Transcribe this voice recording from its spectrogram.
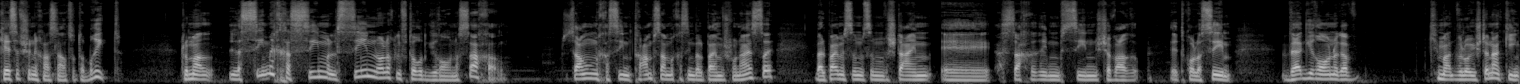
כסף שנכנס לארה"ב. כלומר, לשים מכסים על סין לא הולך לפתור את גירעון הסחר. שמו מכסים, טראמפ שם מכסים ב-2018, ב-2022 אה, הסחר עם סין שבר את כל השיאים. והגירעון אגב כמעט ולא השתנה, כי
